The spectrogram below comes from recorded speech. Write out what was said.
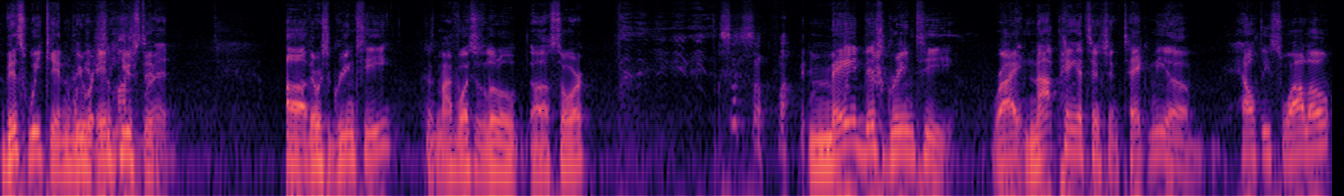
this weekend we were in Houston. Uh, there was green tea because my voice was a little uh, sore. This is so funny. Made this green tea, right? Not paying attention. Take me a healthy swallow.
